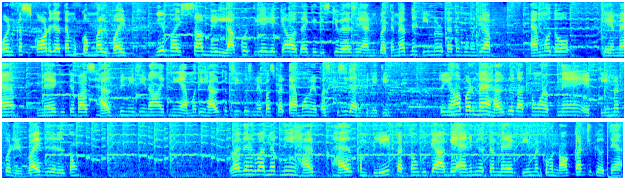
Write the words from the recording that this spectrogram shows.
और इनका स्कॉड हो जाता है मुकम्मल वाइप ये भाई साहब मेरी लाख होती है, ये क्या होता है कि जिसकी वजह से एनमी बढ़ता है। मैं अपने टीम में कहता हूँ कि मुझे आप एमओ दो कि मैं, मेरे क्योंकि पास हेल्थ भी नहीं थी ना, इतनी एमओ थी। हेल्थ तो थी कुछ मेरे पास, पर एमओ मेरे पास किसी गन की नहीं थी। तो यहाँ पर मैं हेल्थ लगाता हूँ और अपने एक टीममेट को रिवाइव दे देता हूँ। रिवाइव देने के बाद मैं अपनी हेल्प हेल्प कंप्लीट करता हूँ, क्योंकि आगे एनिमी होते हैं और मेरे एक टीममेट को वो नॉक कर चुके होते हैं।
